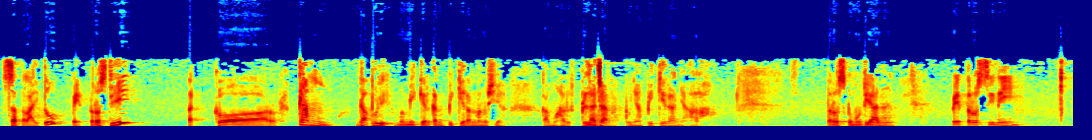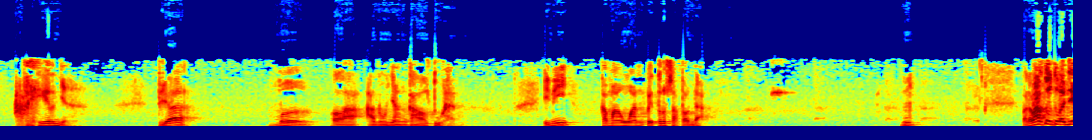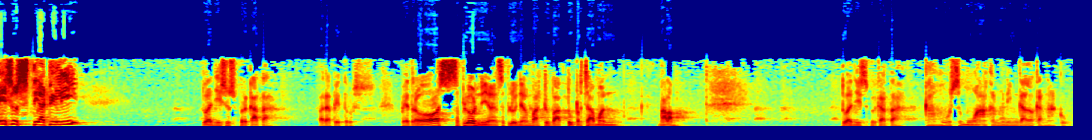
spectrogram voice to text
Setelah itu Petrus ditegur. Kamu nggak boleh memikirkan pikiran manusia. Kamu harus belajar punya pikirannya Allah. Terus kemudian Petrus ini akhirnya dia mela anu nyangkal Tuhan ini kemauan Petrus atau enggak? Hmm. Pada waktu Tuhan Yesus diadili, Tuhan Yesus berkata pada Petrus, Petrus sebelumnya, sebelumnya waktu waktu perjamuan malam, Tuhan Yesus berkata, kamu semua akan meninggalkan aku,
